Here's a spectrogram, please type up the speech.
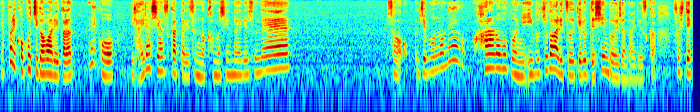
やっぱり心地が悪いからねこうイライラしやすかったりするのかもしれないですね。そう。自分のね腹の部分に異物があり続けるってしんどいじゃないですか。そして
